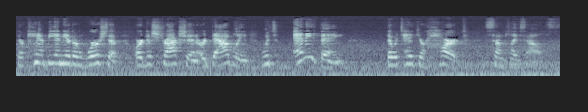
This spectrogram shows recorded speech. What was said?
There can't be any other worship or distraction or dabbling with anything that would take your heart someplace else.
